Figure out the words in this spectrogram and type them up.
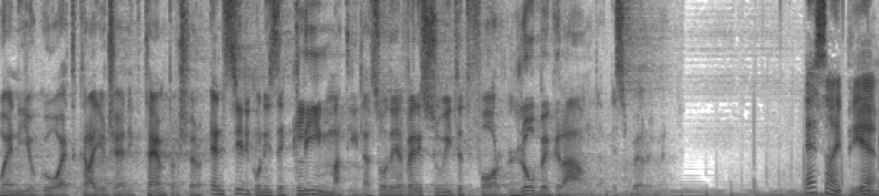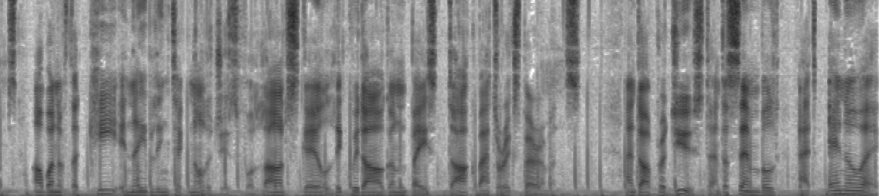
when you go at cryogenic temperature. And silicon is a clean material, so they are very suited for low background experiment. SIPMs are one of the key enabling technologies for large-scale liquid argon-based dark matter experiments and are produced and assembled at NOA,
